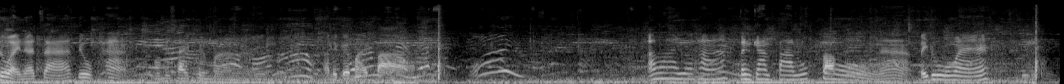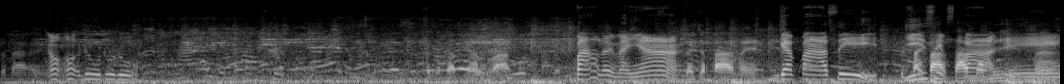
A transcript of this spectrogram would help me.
สวยนะจ๊ะ ดูผักมันไม่ใช่กล้วยไม้อันนี้กล้วยไม้ป่าโอ๊ย อะไรอะคะ เป็นการปาลูกโป่งอะไปดูไหมดูนิดนึงก็ได้เอาเอาดูดูดูบรรยากาศงานรักปลาหน่อยไหมอะใจจะปลาไหมแกปลาสิเป็นยี่สายสิบตาสั้นมบาองทไม่เอเห็นน่ะง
